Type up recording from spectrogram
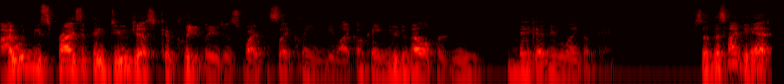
I wouldn't be surprised if they do just completely just wipe the slate clean and be like, okay, new developer, you make a new Lego game. So this might be it.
